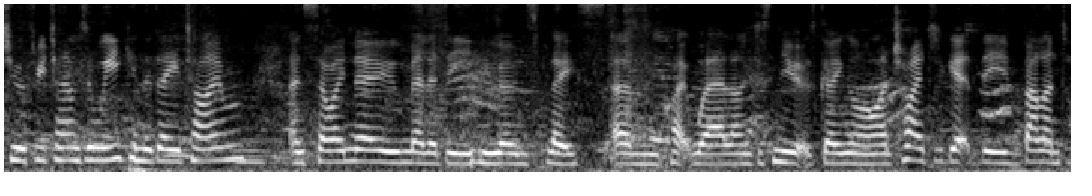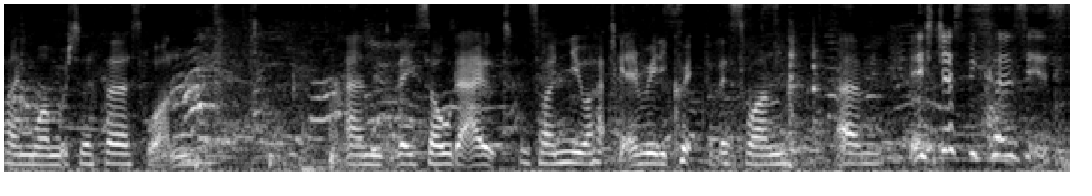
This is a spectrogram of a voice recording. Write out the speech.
two or three times a week in the daytime, and so I know Melody, who owns the place, um, quite well. I just knew it was going on. I tried to get the Valentine one, which is the first one, and they sold out, and so I knew I had to get in really quick for this one. Um, it's just because it's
